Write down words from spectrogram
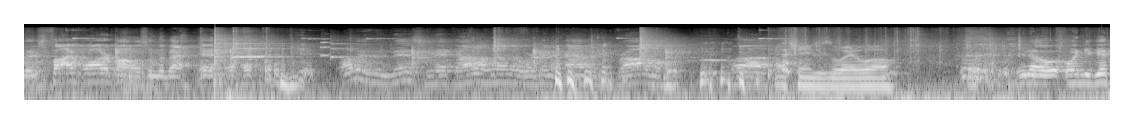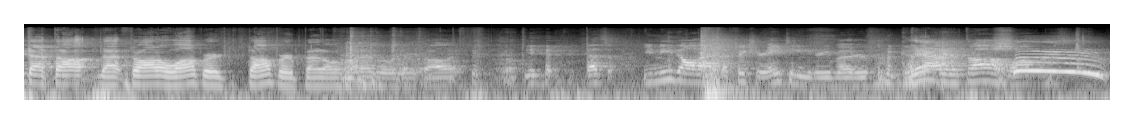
there's five water bottles in the back. Other than this, Nick, I don't know that we're gonna have any problem. Uh, That changes the weight a little. you know, when you get that th- that throttle whomper stomper pedal, whatever we're gonna call it. Yeah, that's you need all that to fix your 18 degree motor from Yeah. your throttle whoppers. Woo!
